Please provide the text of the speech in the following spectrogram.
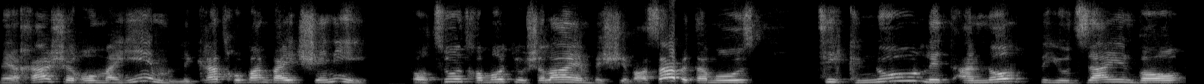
מאחר שרומאים לקראת חורבן בית שני פרצו את חומות ירושלים ב-17 בתמוז, תקנו לטענות בי"ז בו,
